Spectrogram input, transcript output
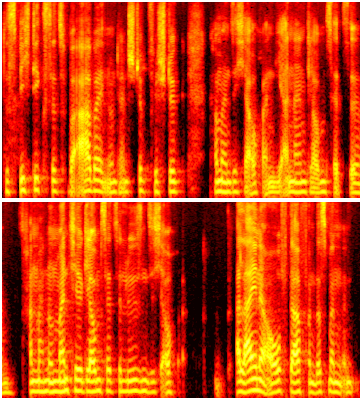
das Wichtigste zu bearbeiten und dann Stück für Stück kann man sich ja auch an die anderen Glaubenssätze ranmachen. Und manche Glaubenssätze lösen sich auch alleine auf davon, dass man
